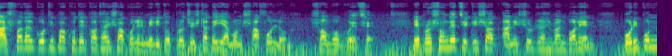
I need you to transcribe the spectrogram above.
হাসপাতাল কর্তৃপক্ষদের কথায় সকলের মিলিত প্রচেষ্টাতেই এমন সাফল্য সম্ভব হয়েছে। এ প্রসঙ্গে চিকিৎসক আনিসুর রহমান বলেন, পরিপূর্ণ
